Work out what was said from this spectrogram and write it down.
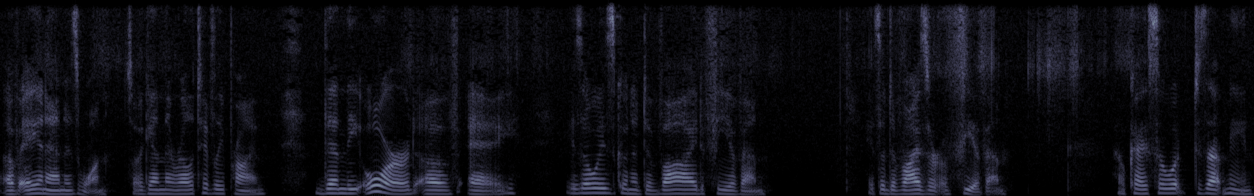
of a and n is 1. So again, they're relatively prime. Then the ord of a is always going to divide phi of n. It's a divisor of phi of n. Okay, so what does that mean?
